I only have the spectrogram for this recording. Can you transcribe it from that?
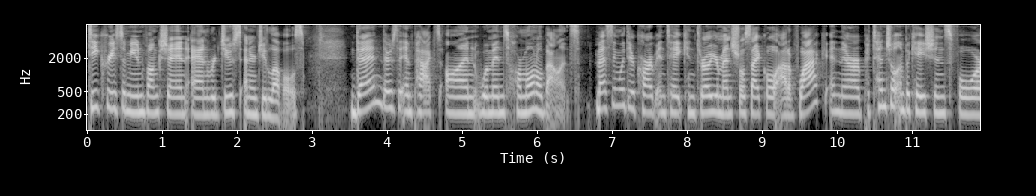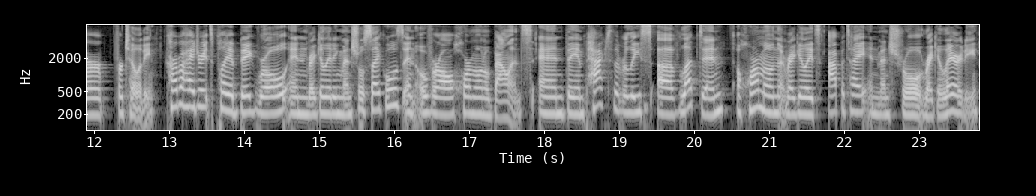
decreased immune function, and reduced energy levels. Then there's the impact on women's hormonal balance. Messing with your carb intake can throw your menstrual cycle out of whack, and there are potential implications for fertility. Carbohydrates play a big role in regulating menstrual cycles and overall hormonal balance, and they impact the release of leptin, a hormone that regulates appetite and menstrual regularity.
